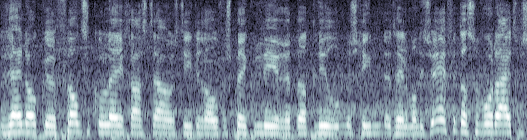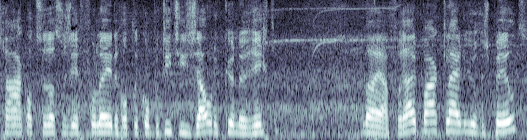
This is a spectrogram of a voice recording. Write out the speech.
Er zijn ook uh, Franse collega's trouwens die erover speculeren dat Lille misschien het helemaal niet zo erg vindt dat ze worden uitgeschakeld. Zodat ze zich volledig op de competitie zouden kunnen richten. Nou ja, vooruit maar, klein uur gespeeld.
